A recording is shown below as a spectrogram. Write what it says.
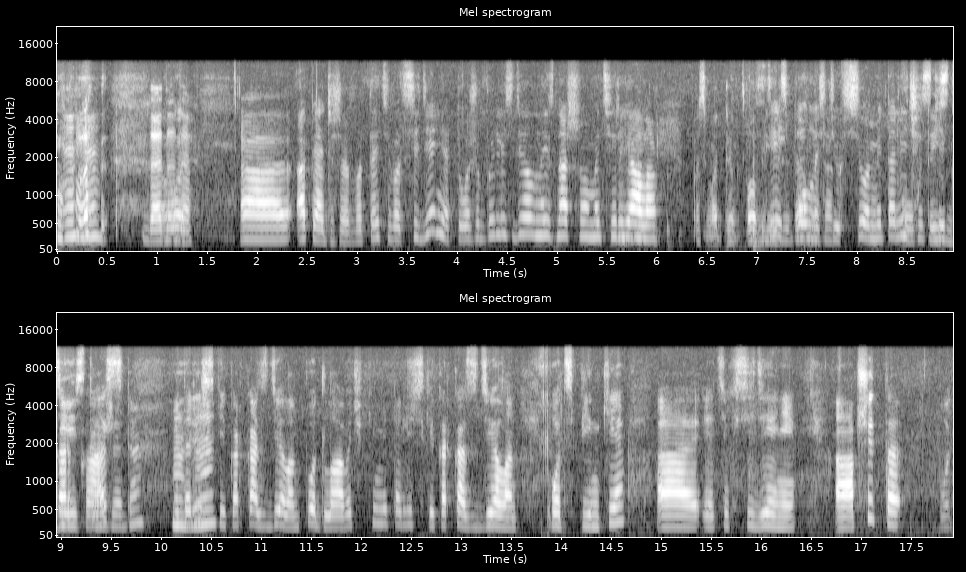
Да-да-да. А, опять же, вот эти вот сиденья тоже были сделаны из нашего материала. Угу. Посмотрим поближе. Здесь да, полностью вот все металлический ты, каркас. Тоже, да? Металлический угу. каркас сделан под лавочки, металлический каркас сделан под спинки а, этих сидений. А, обшито вот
